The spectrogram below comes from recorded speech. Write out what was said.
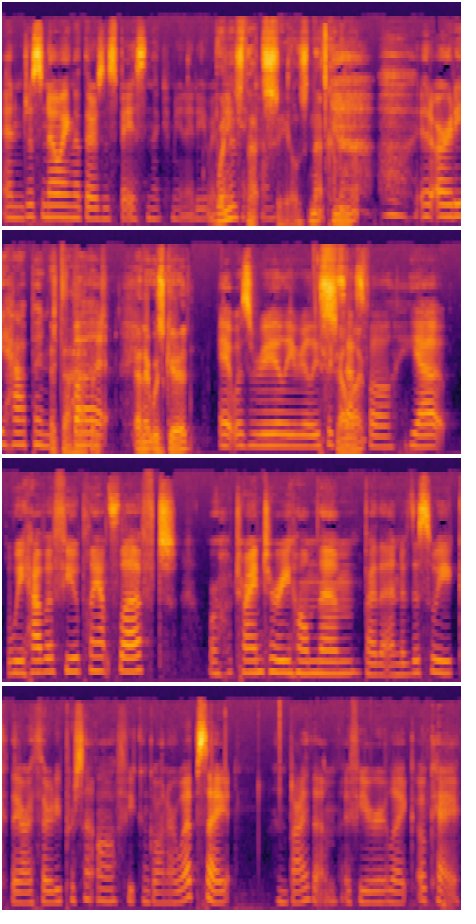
and just knowing that there's a space in the community when is that come. sale? Isn't that coming up? Oh, it already happened it but happened. and it was good? It was really really successful. Yeah we have a few plants left we're trying to rehome them by the end of this week they are 30% off you can go on our website and buy them if you're like okay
